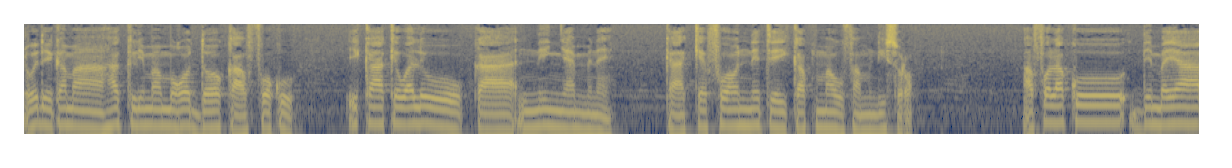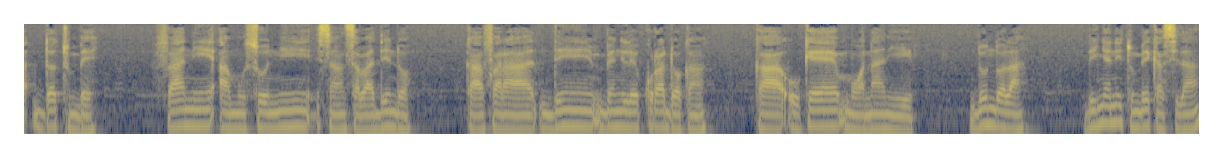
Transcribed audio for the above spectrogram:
o de kama hakilimamɔgɔ dɔ k'a fɔ ko i ka kɛwalew ka ne ɲɛ minɛ k'a kɛ fɔ ne tɛ i ka kumaw faamuli sɔrɔ a fɔla ko denbaya dɔ tun bɛ fa ni a muso ni san sabaden dɔ k'a fara den bɛnkele kura dɔ kan ka o kɛ mɔgɔ naani ye don dɔ la biɲɛni tun bɛ kasi la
